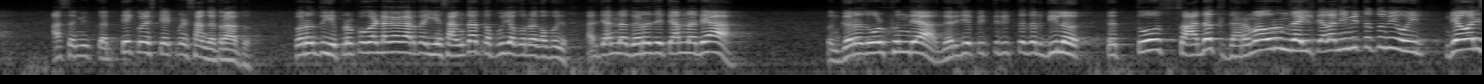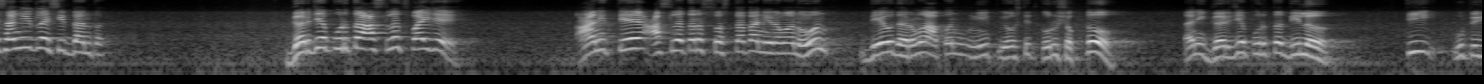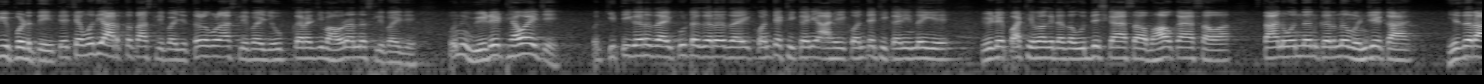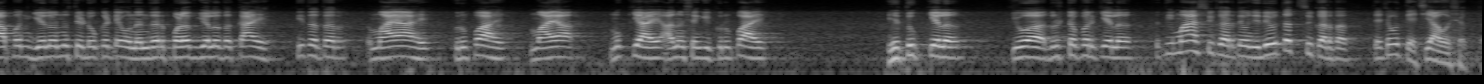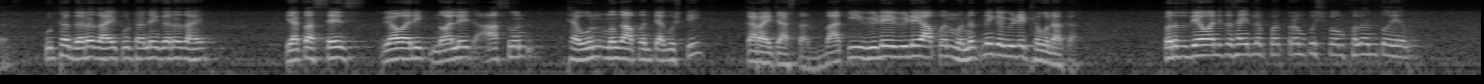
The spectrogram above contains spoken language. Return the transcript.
असं मी प्रत्येक वेळेस स्टेटमेंट सांगत राहतो. परंतु हे प्रपोगंडा का करता? हे सांगतात का पूजा करू नका पूजा? अरे ज्यांना गरज आहे त्यांना द्या. पण गरज ओळखून द्या. गरजे जर दिलं तर तो साधक धर्मावरून जाईल. त्याला निमित्त तुम्ही होईल. देवाने सांगितलंय सिद्धांत. गरजेपुरतं असलंच पाहिजे. आणि ते असलं तर स्वस्तता निर्माण होऊन देवधर्म आपण नीट व्यवस्थित करू शकतो. आणि गरजेपुरतं दिलं ती उपयोगी पडते. त्याच्यामध्ये अर्थता असली पाहिजे तळमळ असली पाहिजे उपकाराची भावना नसली पाहिजे. म्हणून विडे ठेवायचे पण किती गरज आहे कुठं गरज आहे कोणत्या ठिकाणी आहे कोणत्या ठिकाणी नाही आहे विडे पाठीमागे त्याचा उद्देश काय असावा भाव काय असावा स्थानवंदन करणं म्हणजे काय? हे जर आपण गेलो नुसते डोकं ठेवून जर पळत गेलो तर काय? तिथं तर माया आहे कृपा आहे. माया मुख्य आहे अनुषंगिक कृपा आहे. हेतूक केलं किंवा दृष्टपर केलं तर ती माया स्वीकारते म्हणजे देवताच स्वीकारतात. त्याच्यावर त्याची आवश्यकता. कुठं गरज आहे कुठं नाही गरज आहे याचा सेन्स व्यावहारिक नॉलेज असून ठेवून मग आपण त्या गोष्टी करायच्या असतात. बाकी विडे विडे आपण म्हणत नाही का विडे ठेवू नका. परंतु देवाने तर सांगितलं पत्रम पुष्पम फलंतोयम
